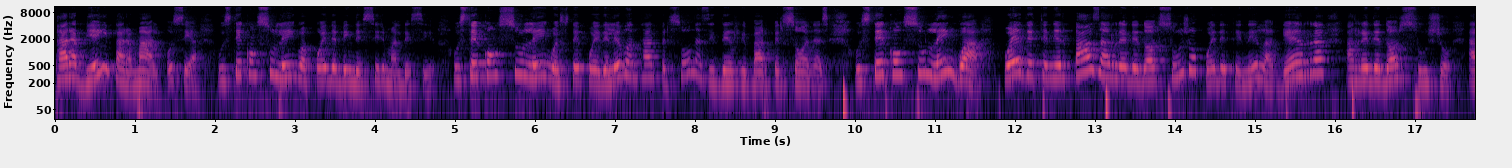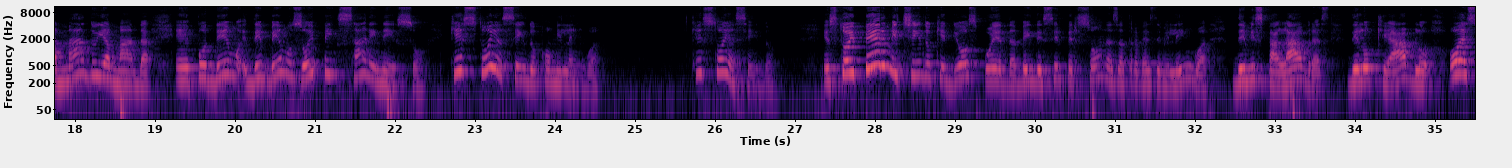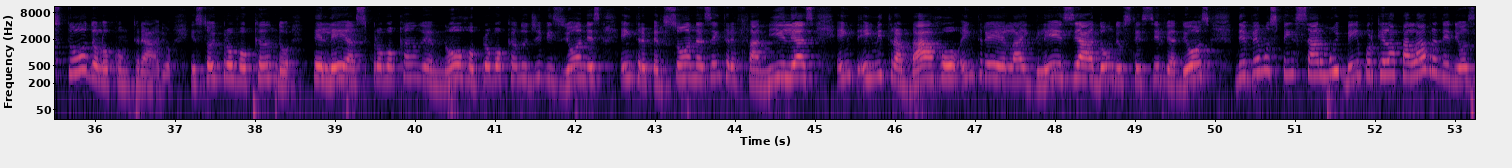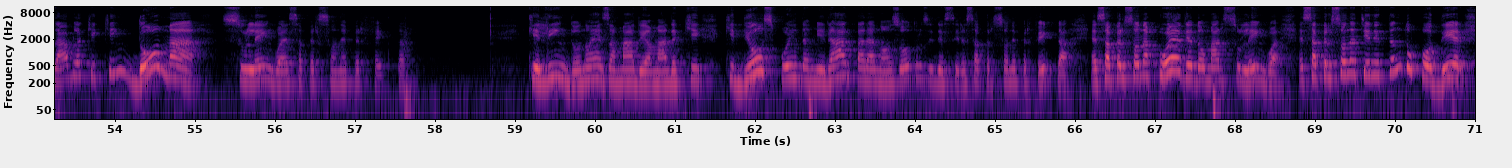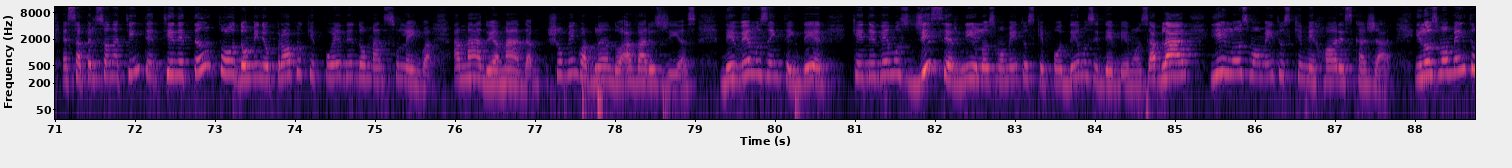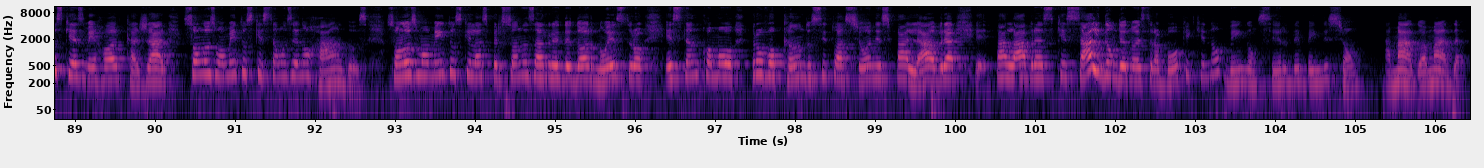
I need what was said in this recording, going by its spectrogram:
Para bem e para mal. Ou seja, você com sua língua pode bendecir e maldecir. Você com sua língua você pode levantar pessoas e derribar pessoas. Você com sua língua pode ter paz alrededor sujo, pode ter a guerra alrededor sujo. Amado e amada, eh, podemos, devemos hoje pensar nisso. que estou fazendo com minha língua? que estou fazendo? Estou permitindo que Deus pueda bendecir pessoas através de minha língua, de mis palavras, de lo que hablo, ou é todo lo contrário? Estou provocando peleas, provocando enojo, provocando divisões entre pessoas, entre famílias, em, em mi trabalho, entre a igreja, onde você serve a Deus. Devemos pensar muito bem, porque a palavra de Deus habla que quem doma su lengua essa pessoa é perfeita. Que lindo, não é, amado e amada, que, que Deus pueda mirar para nós outros e dizer: essa pessoa é perfeita, essa pessoa pode domar sua língua, essa pessoa tem tanto poder, essa pessoa tem, tanto domínio próprio que pode domar sua língua. Amado e amada, eu venho falando há vários dias. Devemos entender que devemos discernir os momentos que podemos e devemos falar e os momentos que melhor escajar. E os momentos que é melhor callar são os momentos que estamos enojados, são os momentos que as pessoas ao redor nuestro estão como provocando situações, palavras, eh, palavras que salgam de nossa boca e que não venham ser de bendição. Amado, amada,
